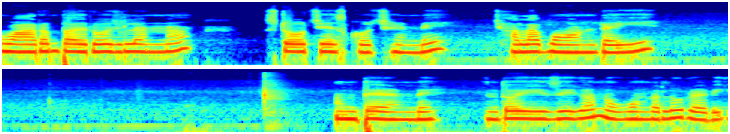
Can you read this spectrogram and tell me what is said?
వారం పది రోజులన్నా స్టోర్ చేసుకోవచ్చండి. చాలా బాగుంటాయి. అంతే అండి. ఎంతో ఈజీగా నువ్వు ఉండలు రెడీ.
